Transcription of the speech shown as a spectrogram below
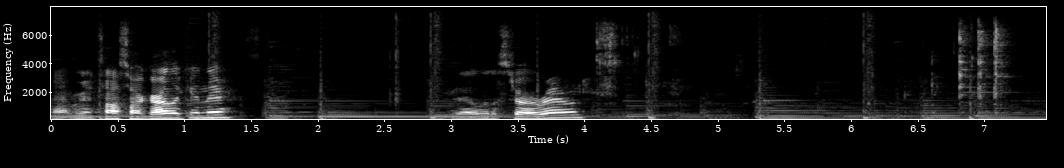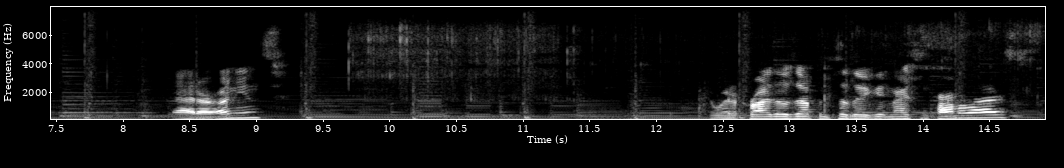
We're to toss our garlic in there. Give that a little stir around. Add our onions. And we're going to fry those up until they get nice and caramelized.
